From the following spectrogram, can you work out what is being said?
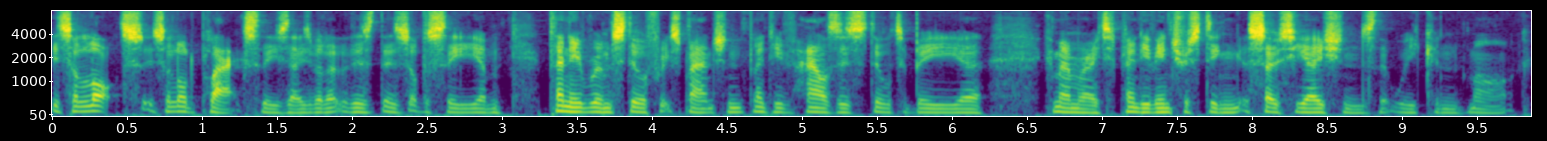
It's a lot. It's a lot of plaques these days, but uh, there's there's obviously um, plenty of room still for expansion, plenty of houses still to be uh, commemorated, plenty of interesting associations that we can mark.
